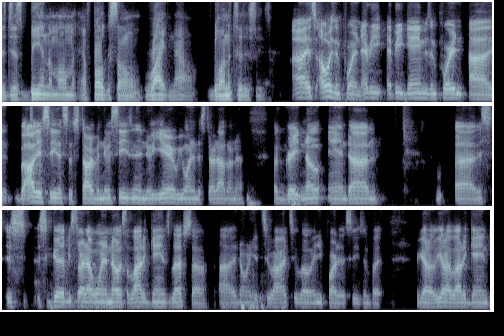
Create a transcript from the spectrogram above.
to just be in the moment and focus on right now going into the season? Uh, it's always important. Every every game is important. Uh, but obviously, this is the start of a new season, a new year. We wanted to start out on a, a great note, and um, uh, it's, it's, it's good that we started out one and know It's a lot of games left, so uh, I don't want to get too high, too low any part of the season. But we got a, we got a lot of games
